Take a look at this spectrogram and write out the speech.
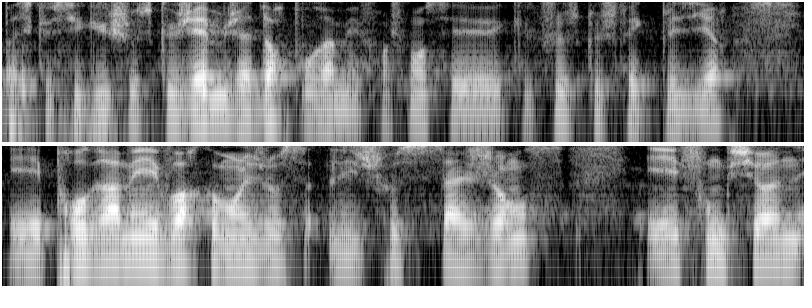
parce que c'est quelque chose que j'aime, j'adore programmer. Franchement, c'est quelque chose que je fais avec plaisir et programmer et voir comment les choses les choses s'agencent et fonctionnent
